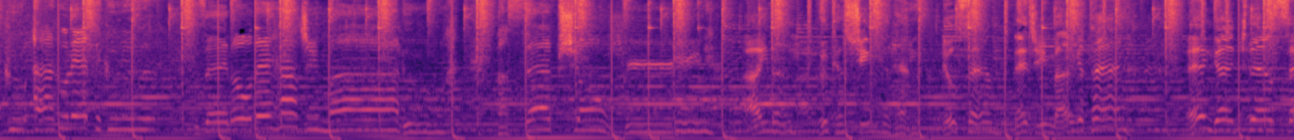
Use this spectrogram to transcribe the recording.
てく溢れてく。ゼロで始まる。パセプションフィーリング曖昧不可侵がら両線ねじ曲げて。描き出せ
